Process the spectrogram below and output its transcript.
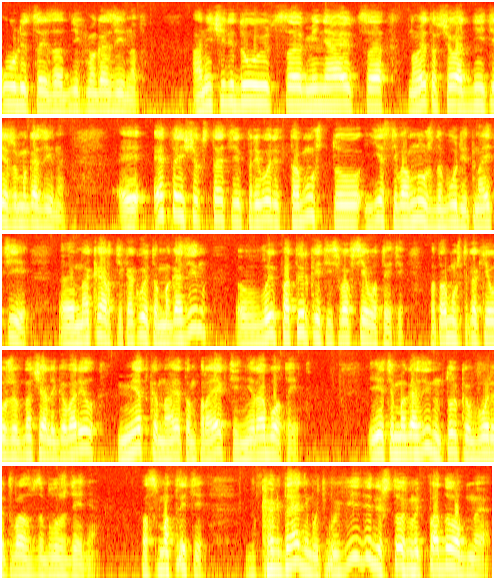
улица из одних магазинов – они чередуются, меняются, но это все одни и те же магазины. И это еще, кстати, приводит к тому, что если вам нужно будет найти э, на карте какой-то магазин, вы потыркаетесь во все вот эти. Потому что, как я уже вначале говорил, метка на этом проекте не работает. И эти магазины только вводят вас в заблуждение. Посмотрите, когда-нибудь вы видели что-нибудь подобное?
